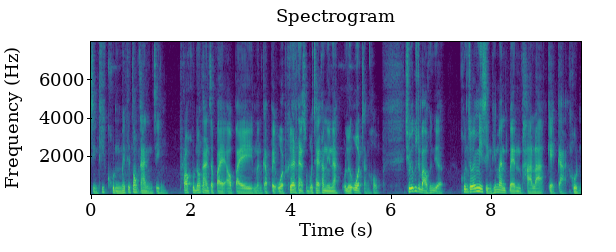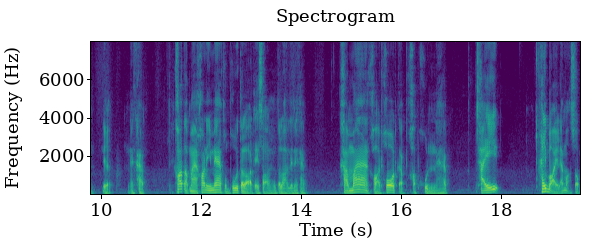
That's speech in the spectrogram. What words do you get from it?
สิ่งที่คุณไม่ได้ต้องการจริง ๆ เพราะคุณต้องการจะไปเอาไปเหมือนกับไปอวดเพื่อนนะสมมติใช้คำนี้นะหรืออวดสังคม ชีวิตคุณจะเบาขึ้นเยอะ คุณจะไม่มีสิ่งที่มันเป็นภาระเกะกะคุณเยอะนะครับ ข้อต่อมาข้อนี้แม่ผมพูดตลอดในสอนผมตลอดเลยนะครับคำว่าขอโทษกับขอบคุณนะครับ ใช้ ให้บ่อยและเหมาะสม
